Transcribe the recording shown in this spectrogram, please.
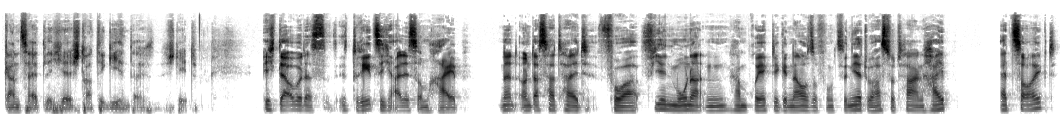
ganzheitliche Strategie hintersteht. Ich glaube, das dreht sich alles um Hype. Ne? Und das hat halt vor vielen Monaten haben Projekte genauso funktioniert. Du hast totalen Hype erzeugt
